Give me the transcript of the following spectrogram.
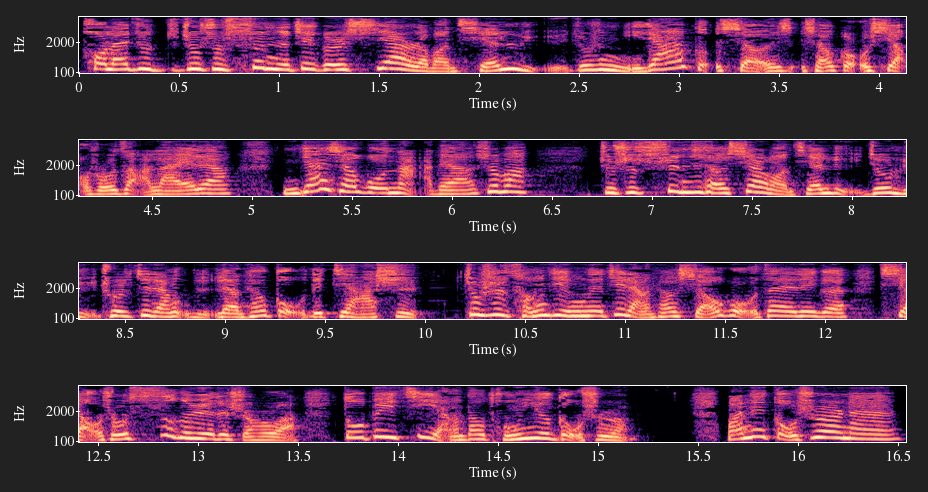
后来就就是顺着这根线儿啊往前捋，就是你家狗小小狗小时候咋来的，你家小狗哪的，是吧？就是顺这条线往前捋，就捋出了这两两条狗的家世。就是曾经呢，这两条小狗在那个小时候四个月的时候啊，都被寄养到同一个狗舍。完，那狗舍呢，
